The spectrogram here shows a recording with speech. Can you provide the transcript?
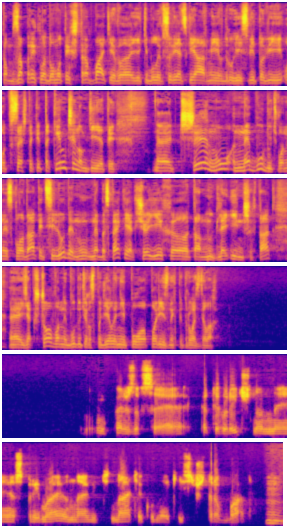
там за прикладом отих штрафбатів, які були в совєтській армії в Другій світовій, от все ж таки таким чином діяти. Е, Чи ну не будуть вони складати ці люди ну небезпеки, якщо їх е, там ну для інших, так Е, якщо вони будуть розподілені по, по різних підрозділах? Перш за все, категорично не сприймаю навіть натяку на якийсь штрафбат. Угу.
